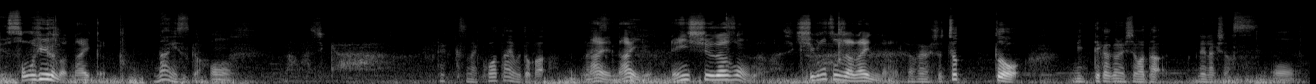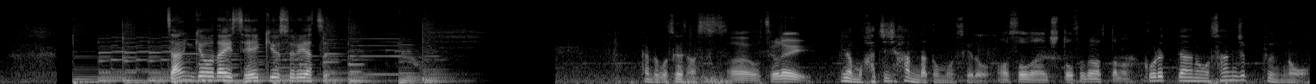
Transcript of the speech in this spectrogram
いやそういうのはないから。どないんすか？うマジか。フレックスないコアタイムとかんないないよ。練習だぞ仕事じゃないんだから。わかりました。ちょっと日程確認してまた連絡します。うん。残業代請求するやつ監督お疲れ様です。あお疲れ。今もう8時半だと思うんですけど。あそうだね。ちょっと遅くなったな。これってあの30分の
